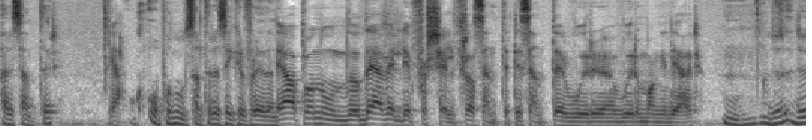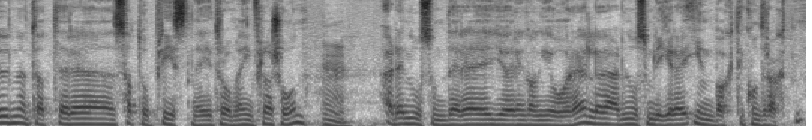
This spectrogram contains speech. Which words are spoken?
per senter? Ja. Og på noen sentre sikkert flere? Ja, på noen, det er veldig forskjell fra senter til senter hvor, hvor mange de har. Mm. Du, du, nevnte at dere satte opp prisene i tråd med inflasjon. Mm. Er det noe som dere gjør en gang i året, eller er det noe som ligger innbakt i kontrakten?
